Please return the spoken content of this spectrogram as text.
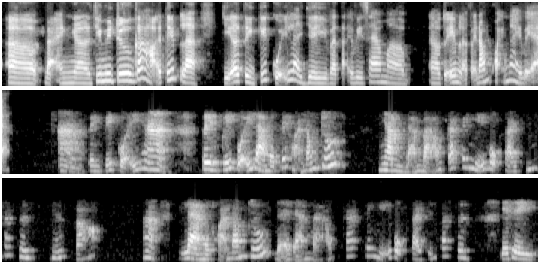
uh, bạn uh, Jimmy Trương có hỏi tiếp là chị ơi tiền ký quỹ là gì và tại vì sao mà à, tụi em lại phải đóng khoản này vậy ạ? À? à tiền ký quỹ ha, tiền ký quỹ là một cái khoản đóng trước nhằm đảm bảo các cái nghĩa vụ tài chính phát sinh nếu có à, là một khoản đóng trước để đảm bảo các cái nghĩa vụ tài chính phát sinh vậy thì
